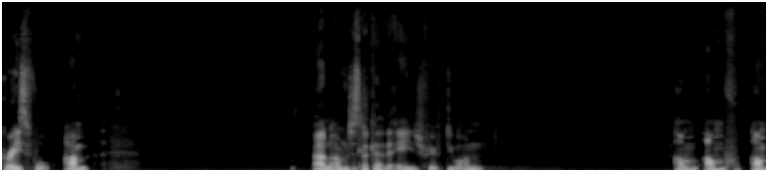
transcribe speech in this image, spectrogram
Graceful. I'm. I'm. I'm just looking at the age. Fifty-one. I'm. I'm. I'm.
